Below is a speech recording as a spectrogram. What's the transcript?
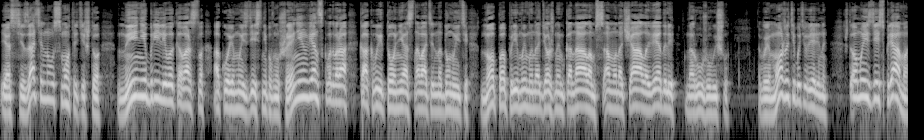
и осязательно усмотрите, что ныне брилево коварство, о коем мы здесь не по внушениям Венского двора, как вы то неосновательно думаете, но по прямым и надежным каналам с самого начала ведали, наружу вышло. Вы можете быть уверены, что мы здесь прямо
